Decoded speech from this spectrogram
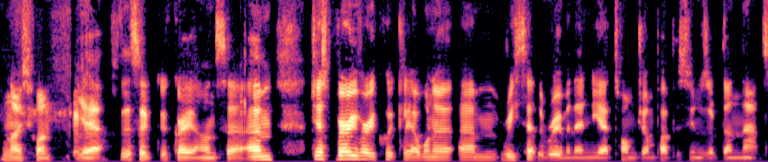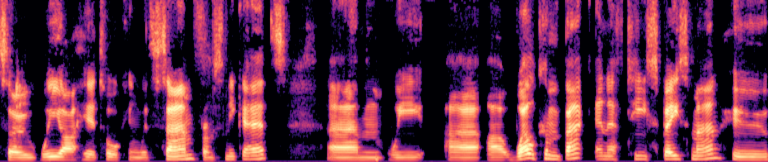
Nice one. Yeah, that's a, great answer. Um, just very, very quickly, I want to um, reset the room and then, yeah, Tom, jump up as soon as I've done that. So we are here talking with Sam from Sneakerheads. Um, we uh, are welcome back, NFT Spaceman, who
